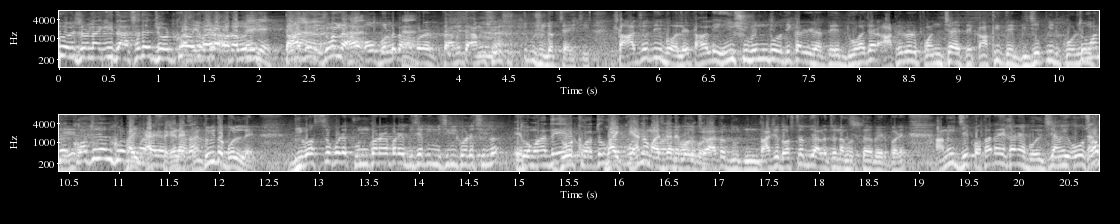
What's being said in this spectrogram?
হয়েছিল নাকি? তার সাথে জোট করো আমি এবার কথা বলি। তা হ্যাঁ, যদি শোন না, হ্যাঁ, ও বলল তো হ্যাঁ। আমি তো- আমি সেই সুযোগ সুযোগ চাইছি। তা যদি বলে তাহলে এই শুভেন্দু অধিকারীর হাতে দু হাজার আঠেরোর পঞ্চায়েতে কাঁথিতে বিজেপির কর্মী তোমাদের কতজন কর্মী? তুমি তো বললে বিবস্ত্র করে খুন করার পরে বিজেপি মিছিল করেছিল তোমাদের কতগুলো ভাই কেন মাঝখানে বলছো? এত আজকে দশটা অব্দি আলোচনা করতে হবে এরপরে। আমি যে কথাটা এখানে বলছি আমি ও সব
